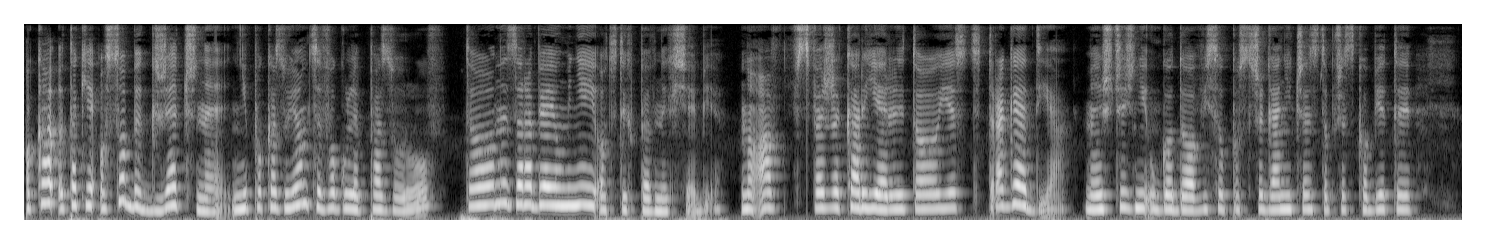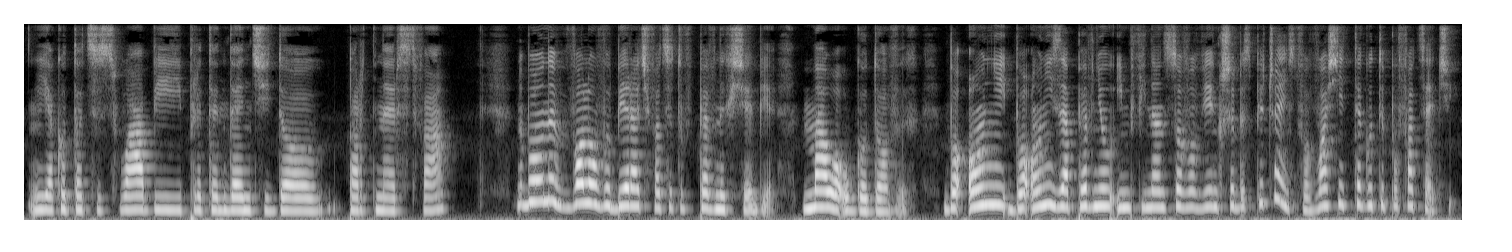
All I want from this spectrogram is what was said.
Oka takie osoby grzeczne, nie pokazujące w ogóle pazurów, to one zarabiają mniej od tych pewnych siebie. No a w sferze kariery to jest tragedia. Mężczyźni ugodowi są postrzegani często przez kobiety jako tacy słabi pretendenci do partnerstwa, no bo one wolą wybierać facetów pewnych siebie, mało ugodowych, bo oni, bo oni zapewnią im finansowo większe bezpieczeństwo. Właśnie tego typu faceci.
